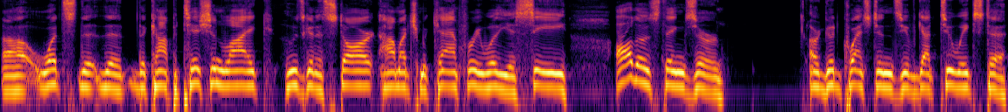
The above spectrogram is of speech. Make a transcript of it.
uh, what's the, the, the competition like? Who's going to start? How much McCaffrey will you see? All those things are are good questions. You've got two weeks to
